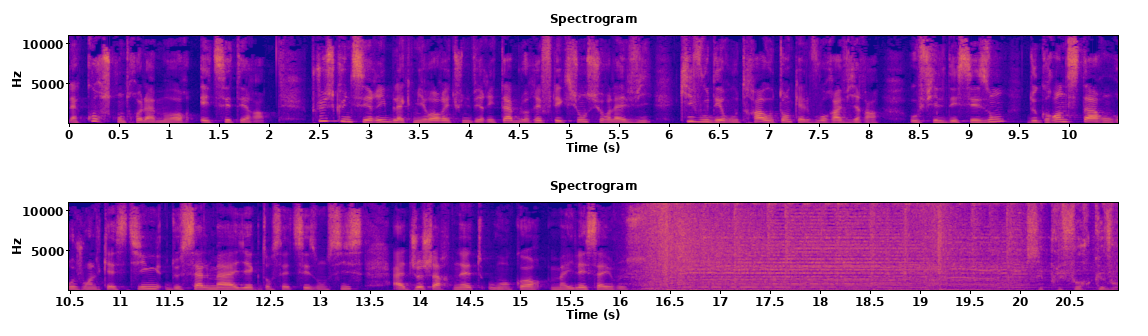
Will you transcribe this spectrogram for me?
la course contre la mort, etc. Plus qu'une série, Black Mirror est une véritable réflexion sur la vie qui vous déroutera autant qu'elle vous ravira. Au fil des saisons, de grandes stars ont rejoint le casting, de Salma Hayek dans cette saison 6 à Josh Hartnett ou encore Miley Cyrus. c'est plus fort que vous.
